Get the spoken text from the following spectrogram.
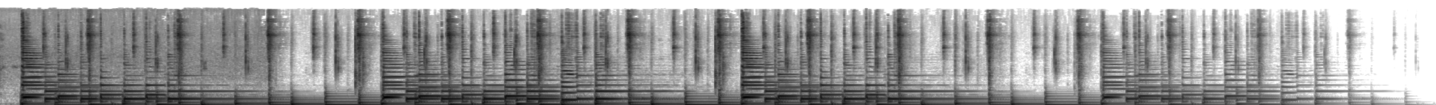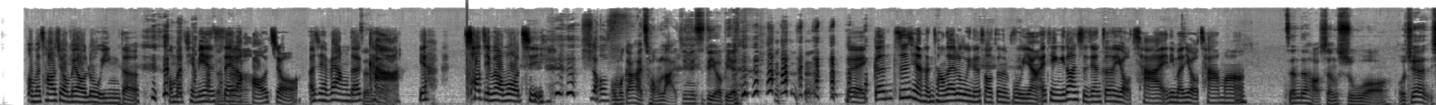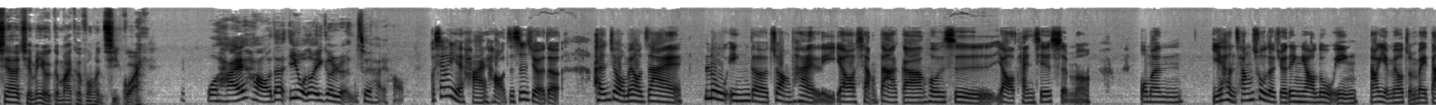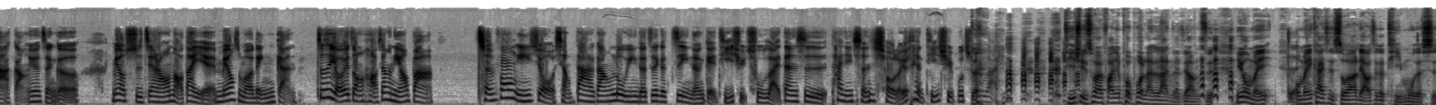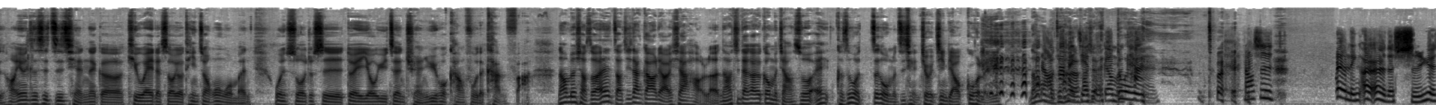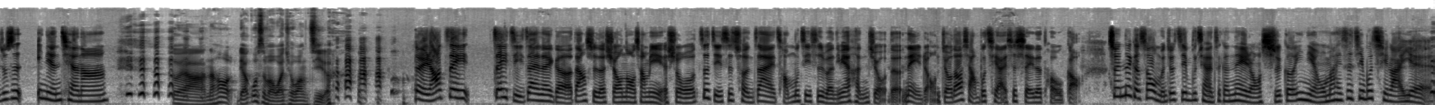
们超久没有录音的，我们前面塞了好久，而且非常的卡，也超级没有默契。笑死我们刚还重来，今天是第二遍。对，跟之前很常在录音的时候真的不一样。哎，停一段时间真的有差哎，你们有差吗？真的好生疏哦。我觉得现在前面有一个麦克风很奇怪。我还好，但因为我都一个人，所以还好。我现在也还好，只是觉得很久没有在。录音的状态里，要想大纲或者是要谈些什么，我们也很仓促的决定要录音，然后也没有准备大纲，因为整个没有时间，然后脑袋也没有什么灵感，就是有一种好像你要把。尘封已久，想大纲录音的这个技能给提取出来，但是他已经生锈了，有点提取不出来。提取出来发现破破烂烂的这样子，因为我们我们一开始说要聊这个题目的时候，因为这是之前那个 Q&A 的时候，有听众问我们问说，就是对忧郁症痊愈或康复的看法。然后我们就想说，哎、欸，找鸡蛋糕聊一下好了。然后鸡蛋糕就跟我们讲说，哎、欸，可是我这个我们之前就已经聊过了耶。然后我们就后来发现，给我们看。对，然后是二零二二的十月，就是一年前啊。对啊，然后聊过什么完全忘记了。对，然后这一这一集在那个当时的 show note 上面也说，这集是存在草木记事本里面很久的内容，久到想不起来是谁的投稿，所以那个时候我们就记不起来这个内容。时隔一年，我们还是记不起来耶。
